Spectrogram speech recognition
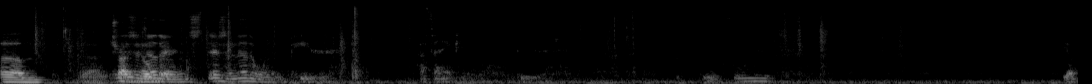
Um, uh, There's another. There's another one in Peter. I think in Peter. Look for it. Yep.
